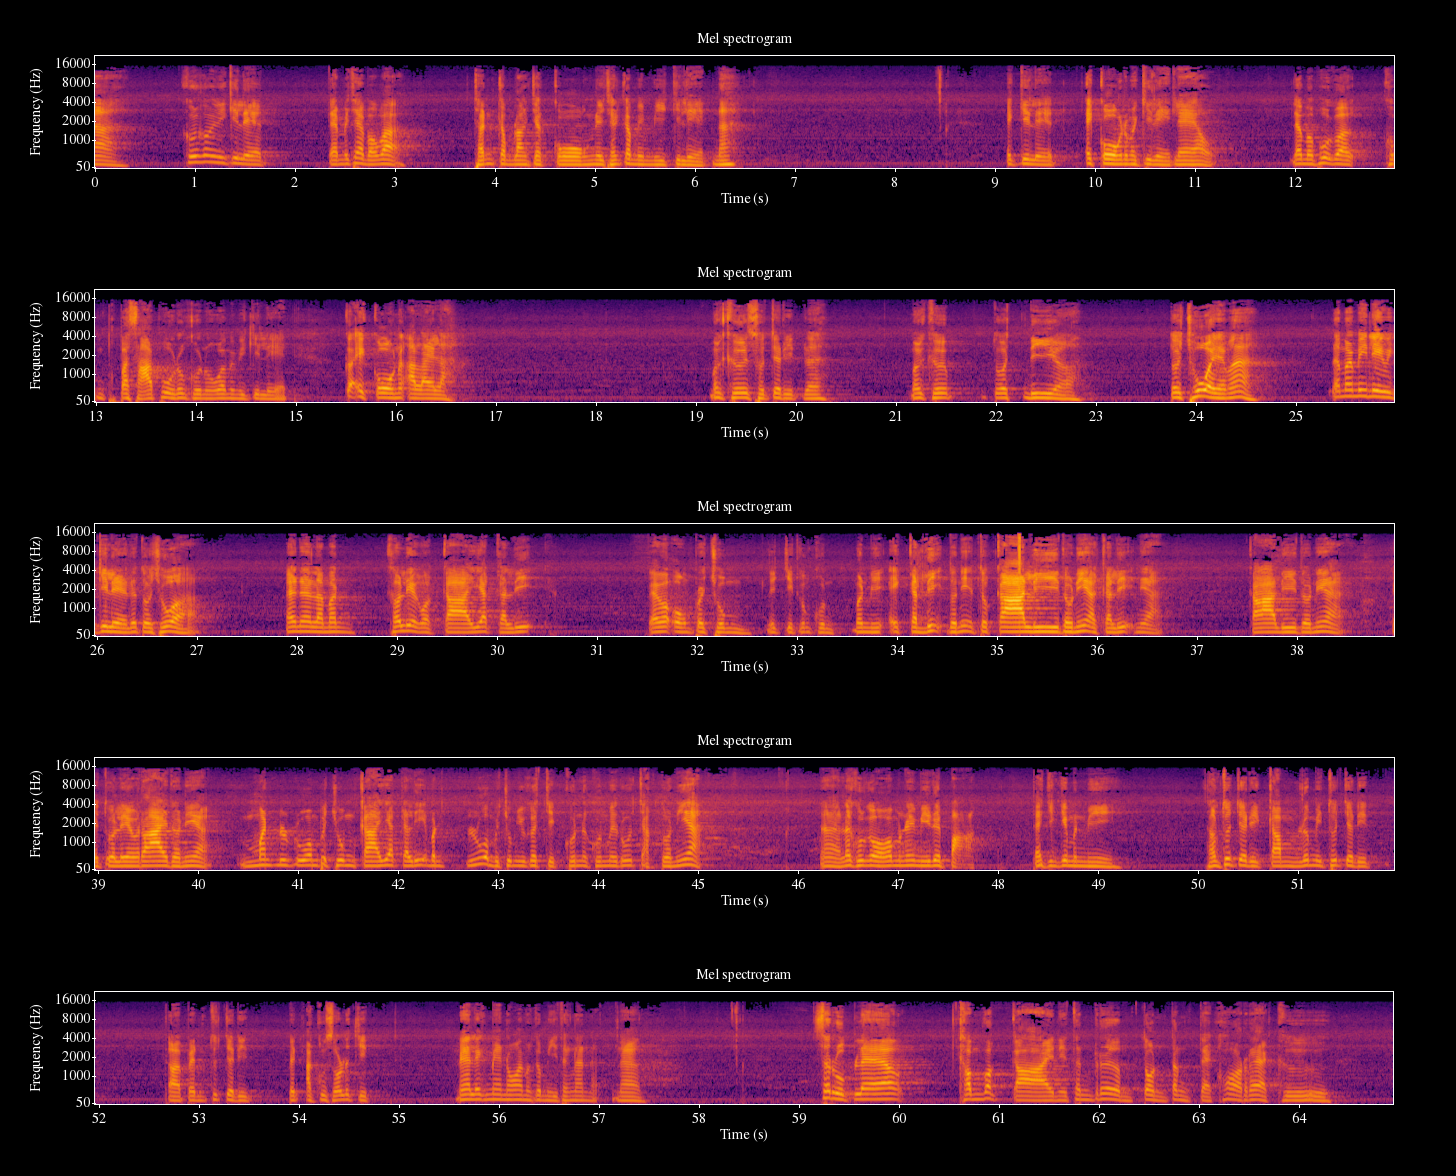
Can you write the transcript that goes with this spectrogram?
นะคุณก็ไม่มีกิเลส แต่ไม่ใช่บอกว่า ฉันกำลังจะโกงนี่ฉันก็ไม่มีกิเลสนะไอ้กิเลสไอ้โกงนี่มันกิเลสแล้ว แล้วมาพูดว่าภาษาพูดของคุณว่าไม่มีกิเลส ก็ไอ้โกงนั่นอะไรล่ะ มันคือสุจริตเลย มันคือตัวดีเหรอตัวชั่วใช่ไหมแล้วมันไม่เรียกว่ากิเลสแล้วตัวชั่วไอ้นั่นแหละมันเขาเรียกว่ากายกะลิ แปลว่าองค์ประชุมในจิตของคุณ มันมีไอ้กะลิตัวนี้ตัวกาลีตัวนี้กะลิเนี่ยกาลีตัวเนี้ยไอ้ตัวเลวร้ายตัวเนี้ยมันรวมประชุมกายกะลิมันร่วมประชุมอยู่กับจิตคุณคุณไม่รู้จักตัวเนี้ยแล้วคุณก็บอกว่ามันไม่มีด้วยปาก แต่จริงๆมันมีทำทุจริตกรรม หรือมีทุจริตเป็นทุจริตเป็นอกุศลจิต แม่เล็กแม่น้อยมันก็มีทั้งนั้นนะสรุปแล้วคำว่ากายเนี่ยท่านเริ่มต้นตั้งแต่ข้อแรกคือ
